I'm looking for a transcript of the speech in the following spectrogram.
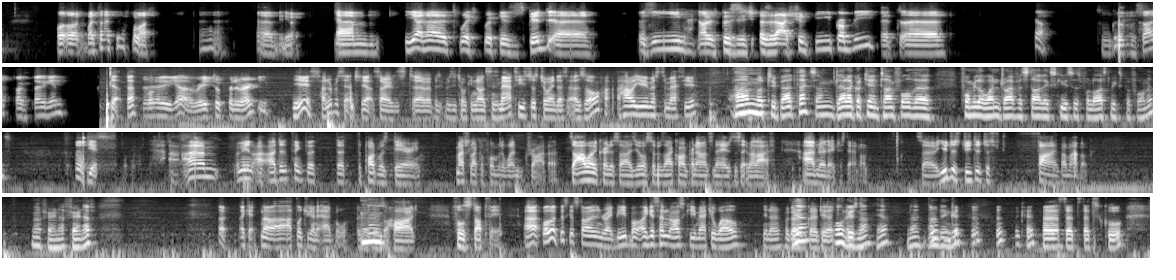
What, what, what's that? Full us. Uh, um, anyway. Yeah. Um, yeah, no, it's work, work is good. Uh, busy, not as busy as I should be probably, but uh, yeah, some good on the side. Can't complain again. Yeah. That, Uh, yeah, ready to a bit of rugby. Yes, hundred percent. Yeah, sorry, just uh, he talking nonsense? Matt, he's just joined us as well. How are you, Mr. Matthew? Um, not too bad, thanks. I'm glad I got you in time for the Formula One driver style excuses for last week's performance. Yes. Um, I mean, I, I did think that that the pod was daring, much like a Formula One driver. So I won't criticize you also because I can't pronounce names to save my life. I have no leg to stand on. So you just you did just fine by my book. No, fair enough, fair enough. Oh, okay. No, I I thought you were going to add more, but there was a hard full stop there. Uh, well, look, let's get started in rugby. Well, I guess I'm ask you, Matt, you're well. You know, we've got, yeah, to, got to do that. all first. good now. Yeah, no, I'm Oh, doing okay. good. Oh, oh, okay, Uh, that's, that's that's cool.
